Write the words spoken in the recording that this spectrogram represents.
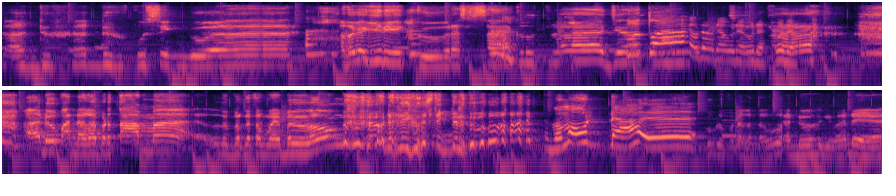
Aduh aduh pusing gua. Atau kayak gini ku rasa ku telah jatuh. Lah, udah udah udah udah udah. aduh pandangan pertama. Lu berketemu belum? Udah di ghosting duluan. Gue mau udah. Eh. gue belum pernah ketemu. Aduh gimana ya?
